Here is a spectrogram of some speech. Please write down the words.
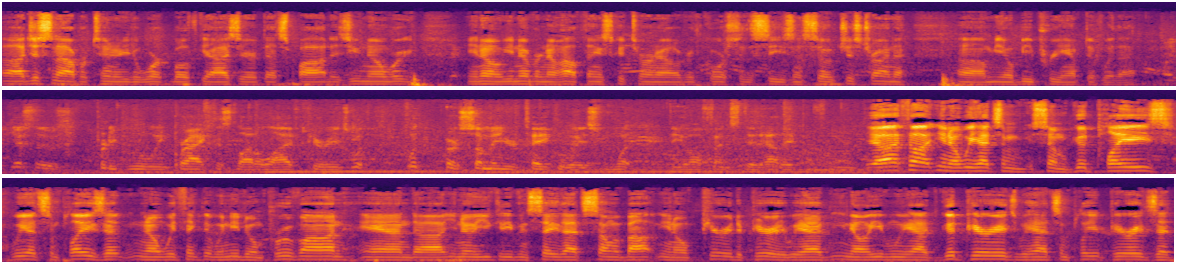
uh, just an opportunity to work both guys there at that spot. As you know, we're you know, you never know how things could turn out over the course of the season. So just trying to, um, you know, be preemptive with that. I guess it was pretty grueling practice, a lot of live periods. What what are some of your takeaways from what the offense did, how they performed? Yeah, I thought you know we had some some good plays. We had some plays that you know we think that we need to improve on, and uh, you know you could even say that some about you know period to period. We had you know even we had good periods. We had some periods that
